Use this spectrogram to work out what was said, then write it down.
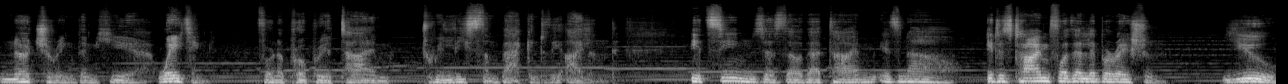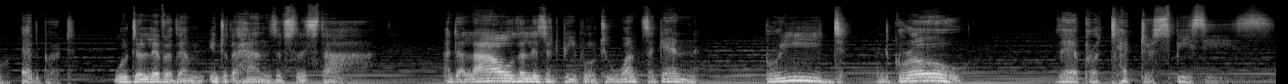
nurturing them here, waiting for an appropriate time to release them back into the island. It seems as though that time is now. It is time for their liberation. You, Edbert, will deliver them into the hands of Slistar and allow the lizard people to once again breed and grow their protector species.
